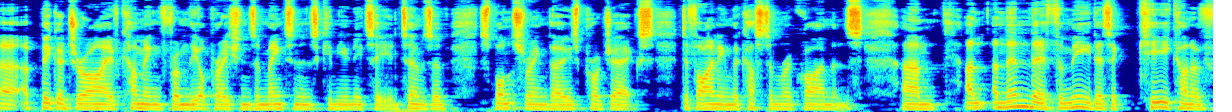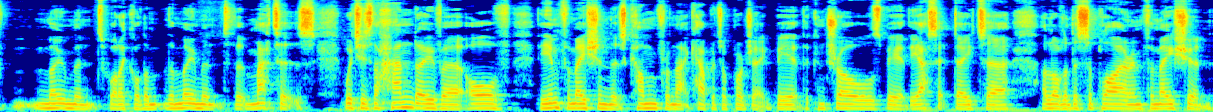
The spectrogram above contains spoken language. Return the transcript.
uh, a bigger drive coming from the operations and maintenance community in terms of sponsoring those projects, defining the customer requirements. Um, and, and then there, for me, there's a key kind of moment, what I call the, the moment that matters, which is the handover of the information that's come from that capital project, be it the controls, be it the asset data, a lot of the supplier information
